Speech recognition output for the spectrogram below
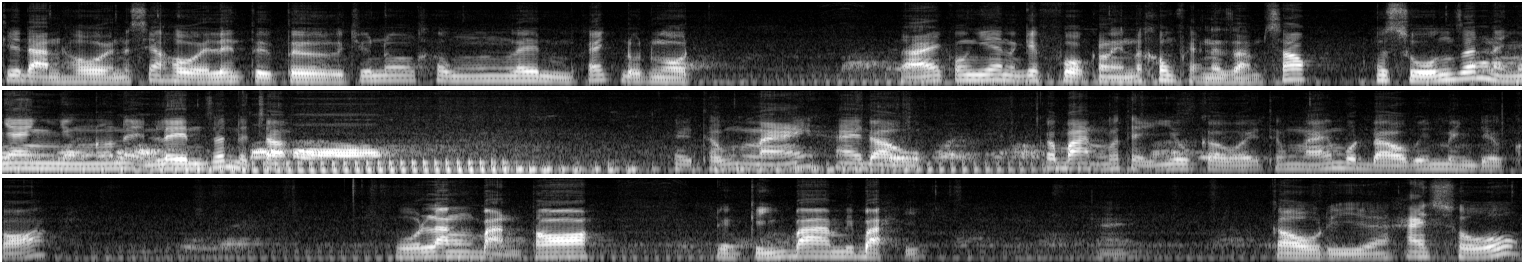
cái đàn hồi nó sẽ hồi lên từ từ chứ nó không lên một cách đột ngột. Đấy, có nghĩa là cái phuộc này nó không phải là giảm sóc, nó xuống rất là nhanh nhưng nó lại lên rất là chậm. Hệ thống lái hai đầu, các bạn có thể yêu cầu hệ thống lái một đầu bên mình đều có. Vô lăng bản to, đường kính 37 Đấy cầu thì à, hai số.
